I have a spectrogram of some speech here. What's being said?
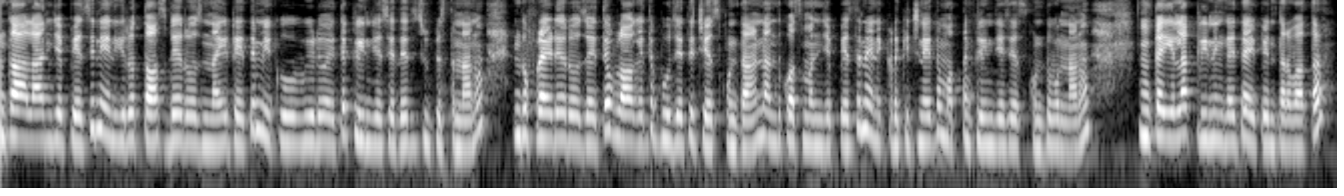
ఇంకా అలా అని చెప్పేసి నేను ఈరోజు థర్స్డే రోజు నైట్ అయితే మీకు వీడియో అయితే క్లీన్ చేసేది అయితే చూపిస్తున్నాను. ఇంకా ఫ్రైడే రోజు అయితే వ్లాగ్ అయితే పూజ అయితే చేసుకుంటానండి. అందుకోసం అని చెప్పేసి నేను ఇక్కడ కిచెన్ అయితే మొత్తం క్లీన్ చేసేసుకుంటూ ఉన్నాను. ఇంకా ఇలా క్లీనింగ్ అయితే అయిపోయిన తర్వాత होतं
